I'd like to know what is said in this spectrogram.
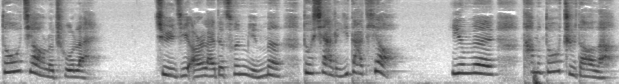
都叫了出来。聚集而来的村民们都吓了一大跳，因为他们都知道了，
